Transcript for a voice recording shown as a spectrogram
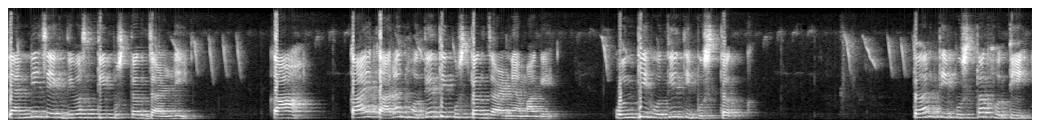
त्यांनीच एक दिवस ती पुस्तक जाळली. का? काय कारण होते ती पुस्तक जाळण्यामागे? कोणती होती ती पुस्तक? तर ती पुस्तक होती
